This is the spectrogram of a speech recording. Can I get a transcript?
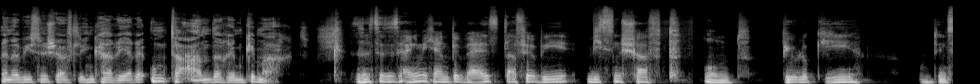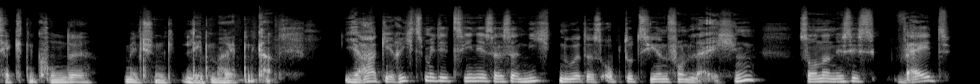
meiner wissenschaftlichen Karriere unter anderem gemacht. Das heißt, das ist eigentlich ein Beweis dafür, wie Wissenschaft und Biologie und Insektenkunde Menschenleben retten kann. Ja, Gerichtsmedizin ist also nicht nur das Obduzieren von Leichen, sondern es ist weit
